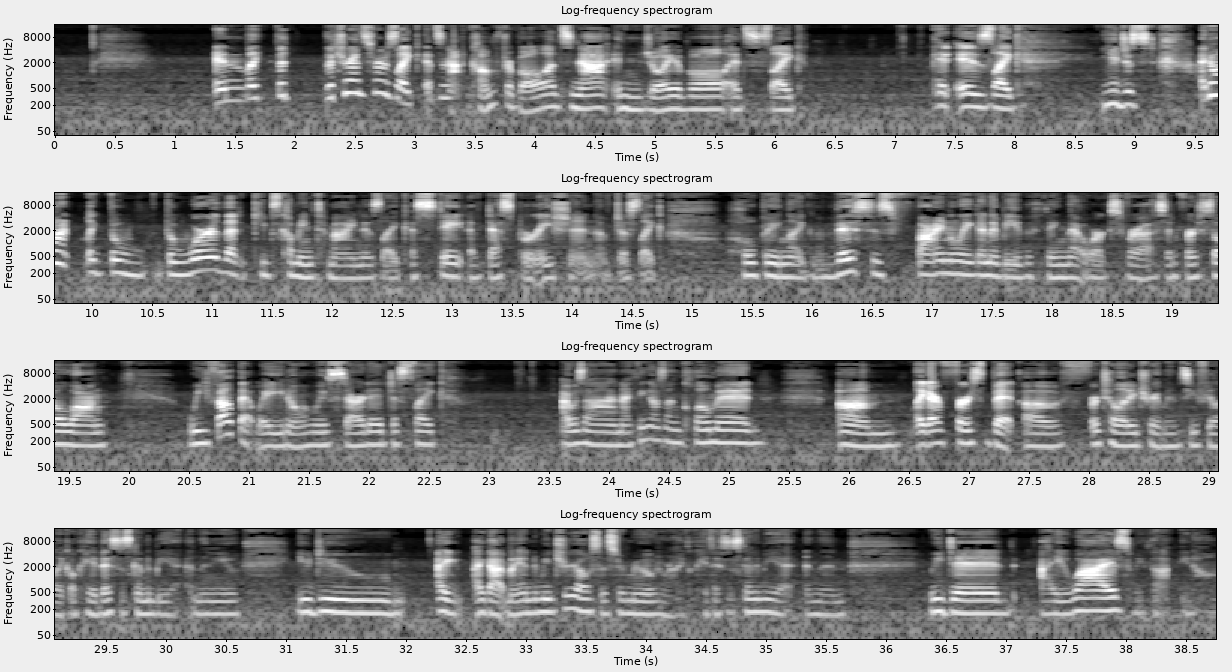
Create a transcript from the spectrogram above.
and like the, the transfer is like, it's not comfortable. It's not enjoyable. It's like, it is like, you just, I don't want, like the, the word that keeps coming to mind is like a state of desperation of just like hoping like this is finally going to be the thing that works for us. And for so long, we felt that way, you know, when we started just like, I was on, I think I was on Clomid, um, like our first bit of fertility treatments, you feel like, okay, this is going to be it. And then you, you do, I, I got my endometriosis removed. We're like, okay, this is going to be it. And then we did IUIs. We thought, you know,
